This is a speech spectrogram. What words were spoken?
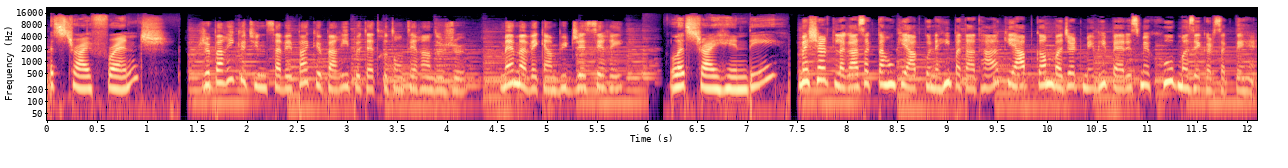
Let's try French. Je parie que tu ne savais pas que Paris peut être ton terrain de jeu, même avec un budget serré. Let's try Hindi. मैं शर्त लगा सकता हूँ कि आपको नहीं पता था कि आप कम बजट में भी पेरिस में खूब मजे कर सकते हैं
